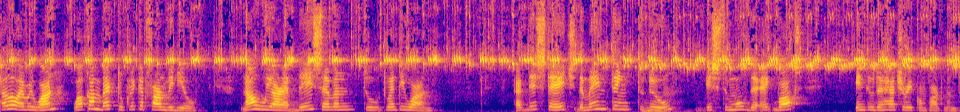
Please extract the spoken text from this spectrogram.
Hello everyone, welcome back to Cricket Farm video. Now we are at day 7 to 21. At this stage, the main thing to do is to move the egg box into the hatchery compartment.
